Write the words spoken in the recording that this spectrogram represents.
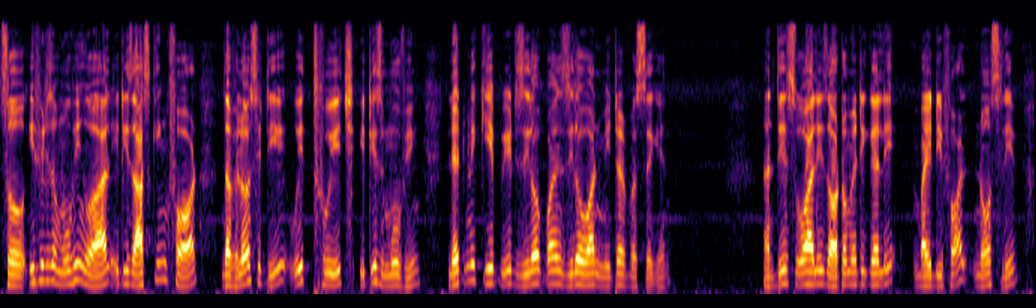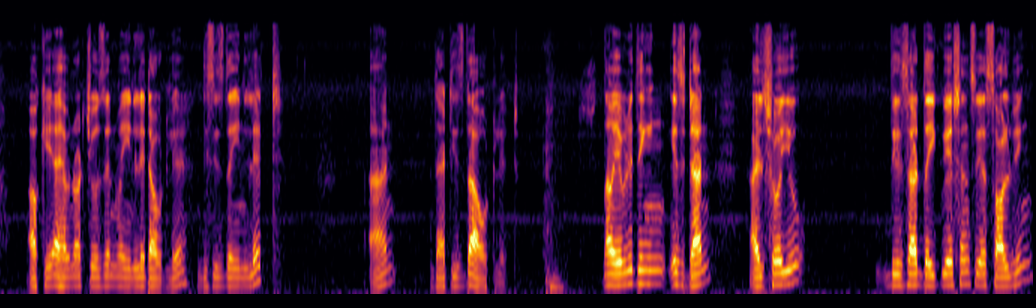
so if it is a moving wall it is asking for the velocity with which it is moving. Let me keep it 0.01 meter per second. And this wall is automatically by default no slip. Okay I have not chosen my inlet outlet. This is the inlet. And that is the outlet. Now everything is done. I'll show you. These are the equations we are solving.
